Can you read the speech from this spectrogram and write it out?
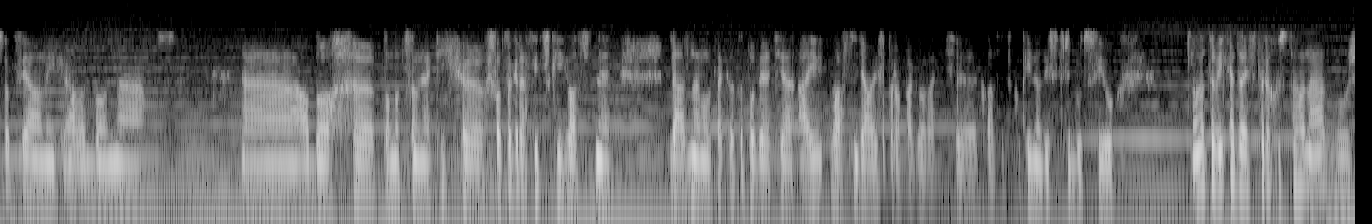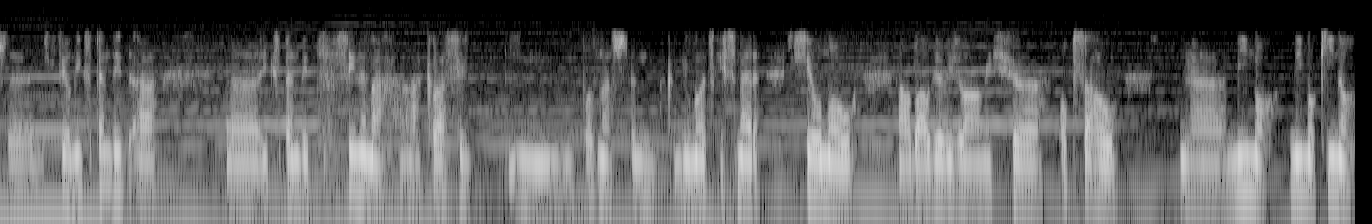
sociálnych alebo na, alebo pomocou nejakých fotografických vlastne záznamov takéhoto podujatia aj vlastne ďalej spropagovať e, klasickú kinodistribúciu. Ono to vychádza aj z trochu z toho názvu, že film Expanded a Expanded Cinema, ako asi um, poznáš ten umelecký smer filmov alebo audiovizuálnych uh, obsahov uh, mimo, mimo kino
